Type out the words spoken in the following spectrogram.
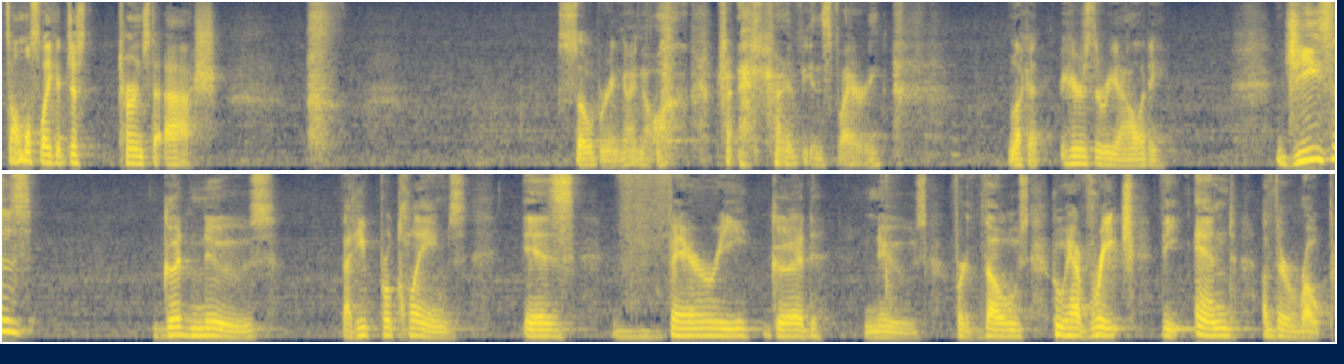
It's almost like it just turns to ash. Sobering, I know. trying to be inspiring. Look at here's the reality. Jesus' good news that he proclaims is very good news for those who have reached the end of their rope.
